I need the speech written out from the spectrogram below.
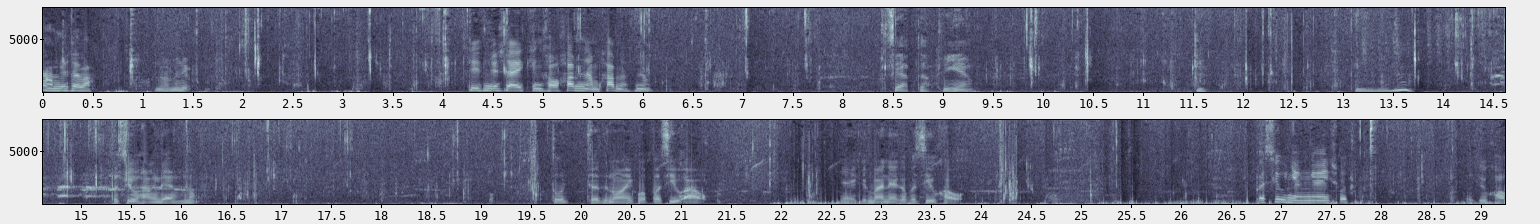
น้ำนี่ใช่ปะน้ำมันอยู่จิตนี่ใส่กินเขาวข้ามน้ำข้ามแบบนี้แซ่บตัวมีแห้งอืม ปลาซิวหางแดงพี่น้องตัวจะน้อยกว่าปลาซิวอ่าวใหญ่ขึ้นมาเนี่ยกับปลาซิวเขาปลาซิวยังไงสุดปลาซิวเขา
